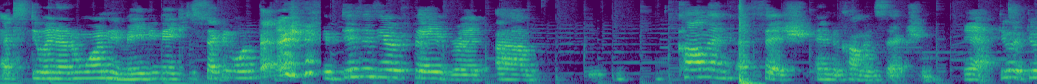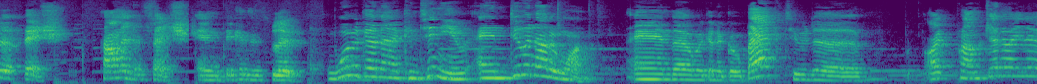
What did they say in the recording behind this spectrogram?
let's do another one and maybe make the second one better. if this is your favorite, um, comment a fish in the comment section. Yeah, do it. Do a fish. Comment a fish, and because it's blue. We're gonna continue and do another one, and uh, we're gonna go back to the art prompt generator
